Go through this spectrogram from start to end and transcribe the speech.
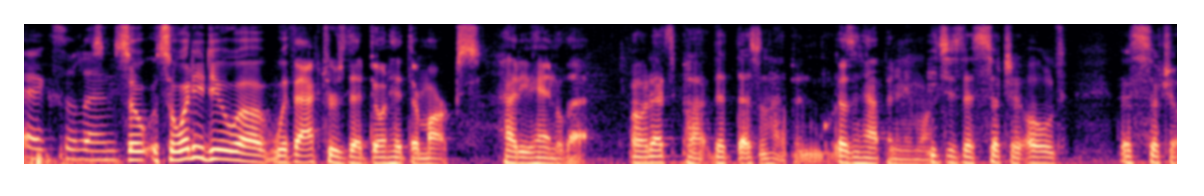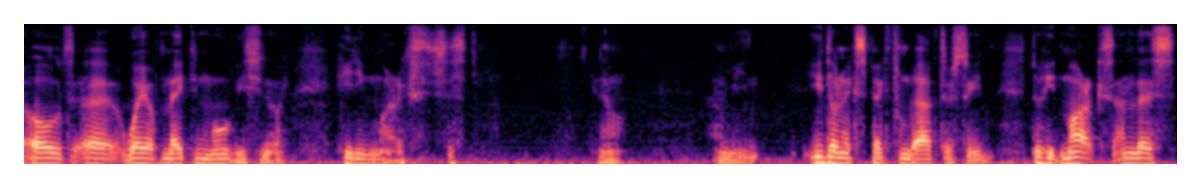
Excellent. So, so what do you do uh, with actors that don't hit their marks? How do you handle that? Oh, that's part. That doesn't happen anymore. Doesn't happen anymore. It's just that's such an old, that's such an old uh, way of making movies. You know, hitting marks. It's just, you know, I mean, you don't expect from the actors to hit, to hit marks unless,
